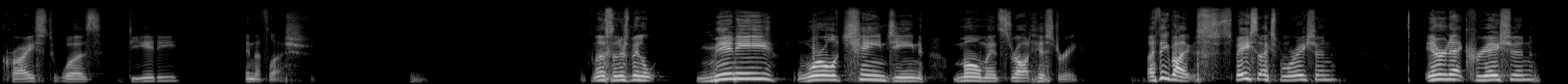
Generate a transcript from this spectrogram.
Christ was deity in the flesh. Listen, there's been many world changing moments throughout history. I think about space exploration, internet creation,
